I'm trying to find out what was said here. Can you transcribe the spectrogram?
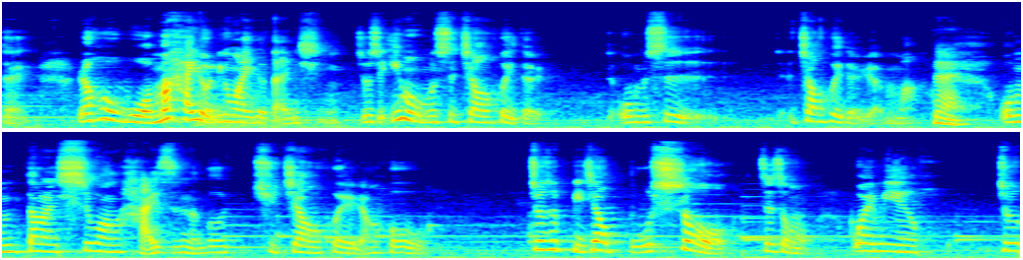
对，然后我们还有另外一个担心，就是因为我们是教会的，我们是教会的人嘛，对，我们当然希望孩子能够去教会，然后就是比较不受这种外面就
